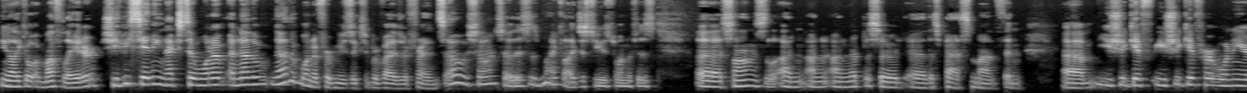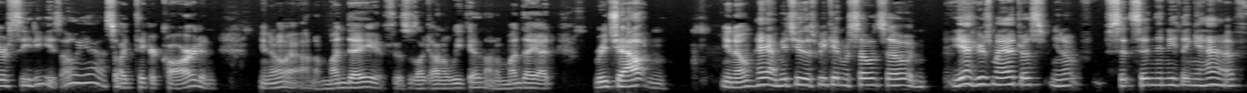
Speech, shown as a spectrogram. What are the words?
you know, like a, month later, she'd be sitting next to one of another, another one of her music supervisor friends. Oh, so-and-so, this is Michael. I just used one of his uh, songs on, on, on, an episode uh, this past month. And um, you should give, you should give her one of your CDs. Oh yeah. So I'd take her card and, you know, on a Monday, if this was like on a weekend, on a Monday, I'd reach out and you know, hey, I meet you this weekend with so and so, and yeah, here's my address. You know, send anything you have.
